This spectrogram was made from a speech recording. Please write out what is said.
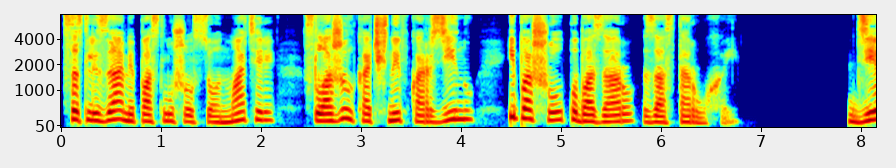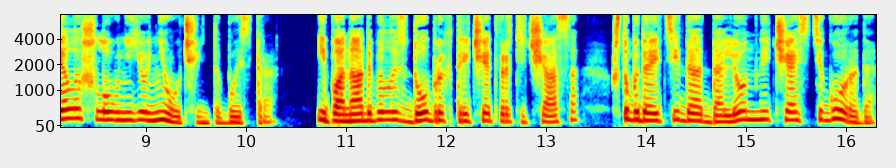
Со слезами послушался он матери, сложил кочны в корзину и пошел по базару за старухой. Дело шло у нее не очень-то быстро, и понадобилось добрых три четверти часа, чтобы дойти до отдаленной части города,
